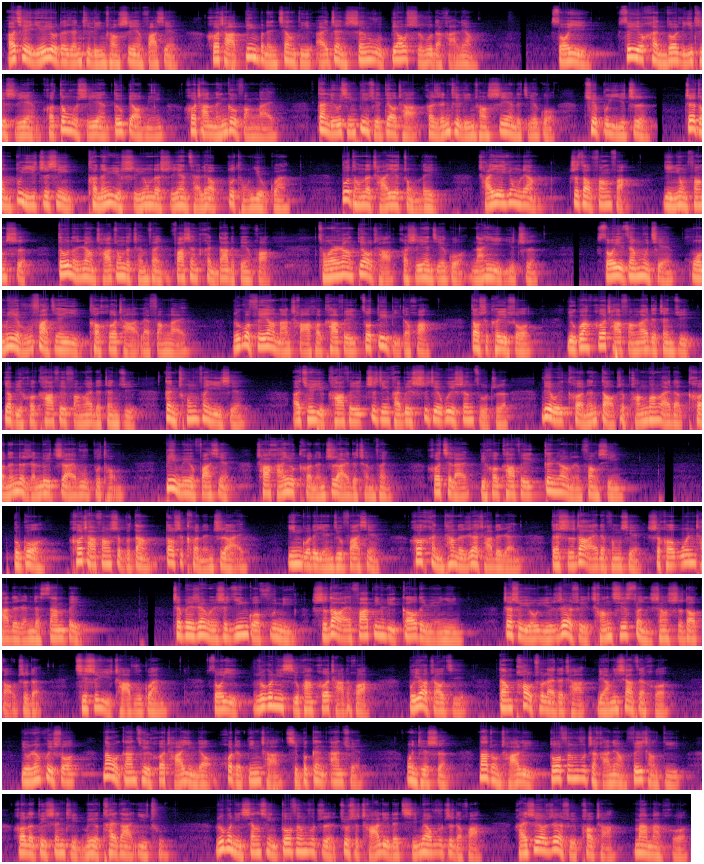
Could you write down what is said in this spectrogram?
而且也有的人体临床试验发现，喝茶并不能降低癌症生物标识物的含量。所以，虽有很多离体实验和动物实验都表明喝茶能够防癌，但流行病学调查和人体临床试验的结果却不一致。这种不一致性可能与使用的实验材料不同有关。不同的茶叶种类、茶叶用量、制造方法、饮用方式，都能让茶中的成分发生很大的变化，从而让调查和实验结果难以一致。所以在目前，我们也无法建议靠喝茶来防癌。如果非要拿茶和咖啡做对比的话，倒是可以说。有关喝茶防癌的证据要比喝咖啡防癌的证据更充分一些，而且与咖啡至今还被世界卫生组织列为可能导致膀胱癌的可能的人类致癌物不同，并没有发现茶含有可能致癌的成分，喝起来比喝咖啡更让人放心。不过，喝茶方式不当倒是可能致癌。英国的研究发现，喝很烫的热茶的人。得食道癌的风险是喝温茶的人的三倍，这被认为是英国妇女食道癌发病率高的原因。这是由于热水长期损伤食道导致的，其实与茶无关。所以，如果你喜欢喝茶的话，不要着急，刚泡出来的茶凉一下再喝。有人会说，那我干脆喝茶饮料或者冰茶，岂不更安全？问题是，那种茶里多酚物质含量非常低，喝了对身体没有太大益处。如果你相信多酚物质就是茶里的奇妙物质的话，还是要热水泡茶，慢慢喝。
